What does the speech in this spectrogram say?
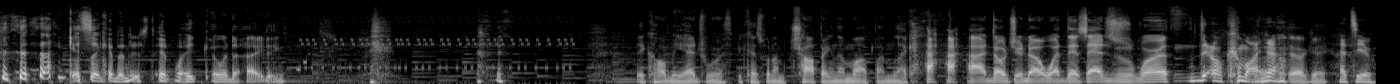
I guess I can understand why he'd go into hiding. They call me Edgeworth because when I'm chopping them up, I'm like, ha ha ha, don't you know what this edge is worth? oh, come on, now. Okay. That's you.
